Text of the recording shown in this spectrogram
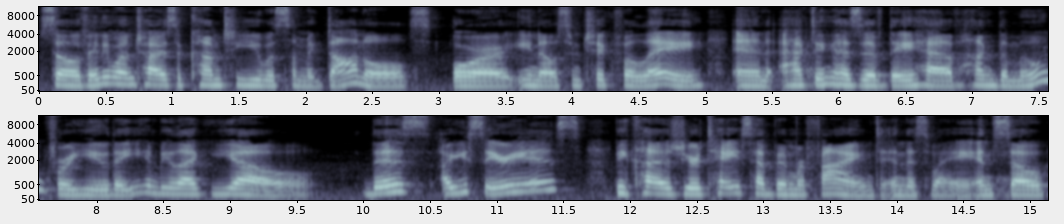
So if anyone tries to come to you with some McDonald's or, you know, some Chick-fil-A and acting as if they have hung the moon for you, that you can be like, "Yo, this are you serious? Because your tastes have been refined in this way. And so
